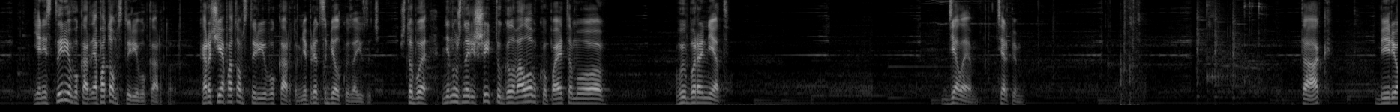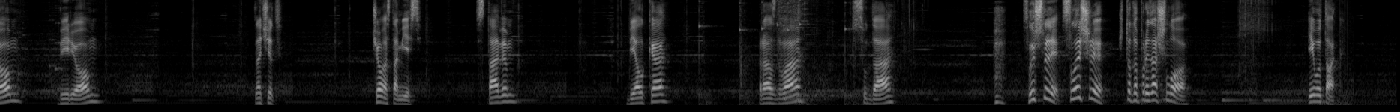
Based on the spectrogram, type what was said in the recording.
Я не стырю его карту, я потом стырю его карту. Короче, я потом стырю его карту. Мне придется белку заюзать. Чтобы... Мне нужно решить ту головоломку, поэтому... Выбора нет. Делаем. Терпим. Так. Берем. Берем. Значит. Что у нас там есть? Ставим. Белка. Раз, два. Сюда. Слышали? Слышали? Что-то произошло. И вот так.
